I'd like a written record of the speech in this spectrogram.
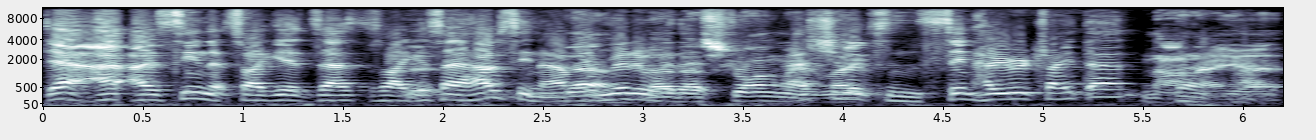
Yeah, I, I've seen that, so I get that. So I guess I have seen that. I'm Yeah, familiar that- with that's it. strongman, That shit like- looks insane. Have you ever tried that? no, Yeah, not yet,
